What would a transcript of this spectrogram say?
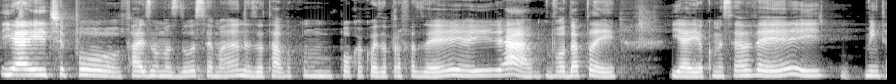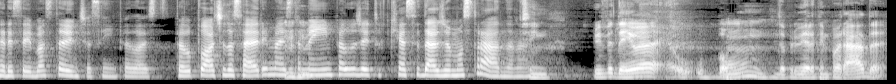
E aí, tipo, faz umas duas semanas eu tava com pouca coisa pra fazer. E aí, ah, vou dar play. E aí eu comecei a ver e me interessei bastante, assim, pela, pelo plot da série, mas Uhum. também pelo jeito que a cidade é mostrada, né? Sim. Riverdale, é, é o, o bom da primeira temporada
